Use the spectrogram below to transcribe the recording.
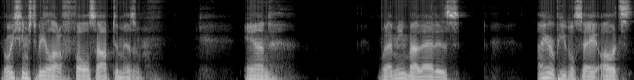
there always seems to be a lot of false optimism. And what I mean by that is, I hear people say, oh, it's,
